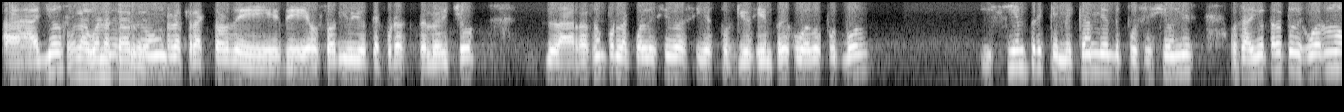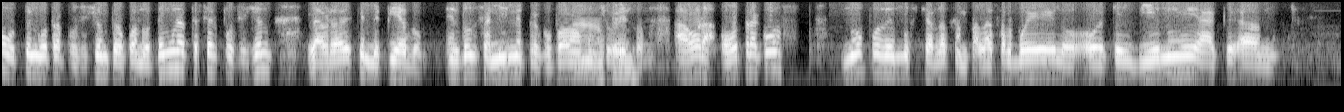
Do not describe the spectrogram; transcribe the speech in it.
Ah, yo Hola, soy buenas tardes. un retractor de, de Osorio, yo te acuerdas que te lo he dicho. La razón por la cual he sido así es porque yo siempre he jugado fútbol y siempre que me cambian de posiciones, o sea, yo trato de jugar una o tengo otra posición, pero cuando tengo una tercera posición, la verdad es que me pierdo. Entonces a mí me preocupaba Ah, mucho eso. Ahora, otra cosa, no podemos echar las campanas al vuelo o él viene a, a-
